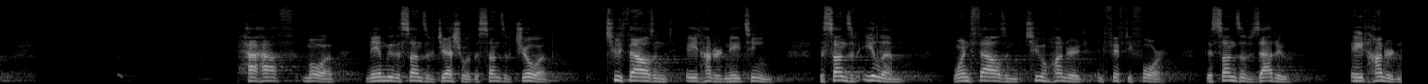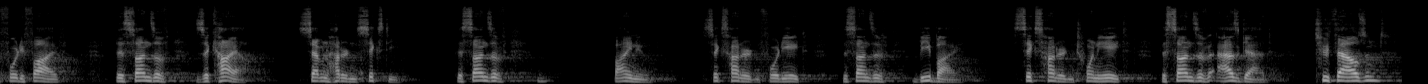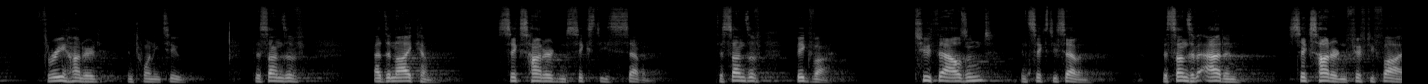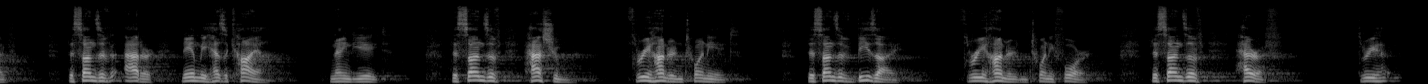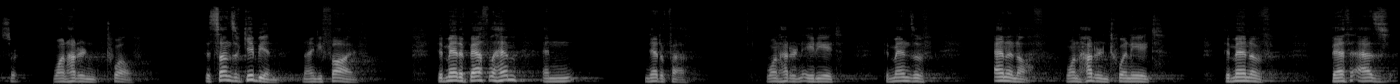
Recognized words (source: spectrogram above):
Pahath Moab, namely the sons of Jeshua, the sons of Joab, 2,818. The sons of Elam, 1,254. The sons of Zadu, 845 the sons of Zekiah, 760. The sons of Binu, 648. The sons of Bebai, 628. The sons of Asgad, 2,322. The sons of Adonikam, 667. The sons of Bigva, 2,067. The sons of Adon, 655. The sons of Adar, namely Hezekiah, 98. The sons of Hashum, 328. The sons of Bezai, 324. The sons of 3, sorry, 112. The sons of Gibeon, 95. The men of Bethlehem and Netophath, 188. The men of Ananoth, 128. The men of Beth Az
